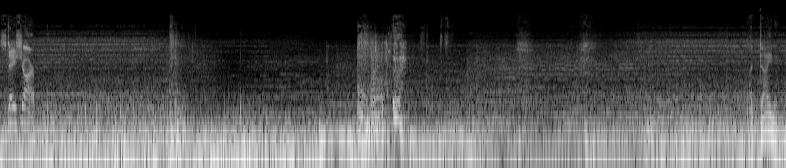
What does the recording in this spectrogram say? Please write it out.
Stay sharp. A dining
